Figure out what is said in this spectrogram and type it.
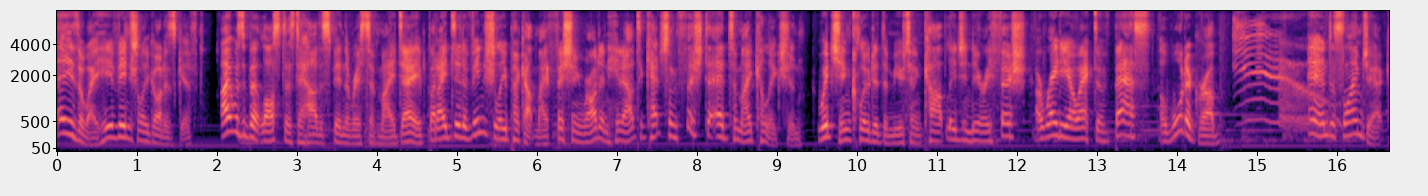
Either way, he eventually got his gift. I was a bit lost as to how to spend the rest of my day, but I did eventually pick up my fishing rod and head out to catch some fish to add to my collection, which included the mutant carp legendary fish, a radioactive bass, a water grub, and a slimejack.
